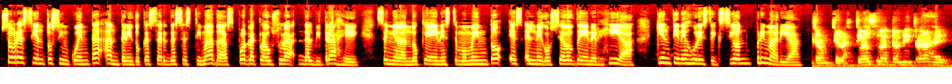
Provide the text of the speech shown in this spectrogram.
sobre 150 han tenido que ser desestimadas por la cláusula de arbitraje, señalando que en este momento es el negociado de energía quien tiene jurisdicción primaria. aunque las cláusulas de arbitraje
